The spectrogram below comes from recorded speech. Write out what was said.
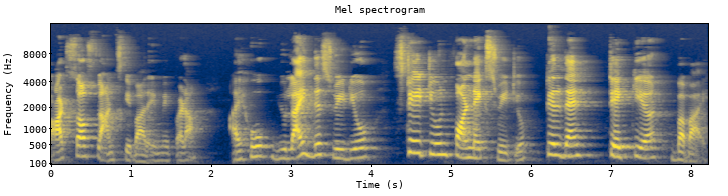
पार्ट्स ऑफ प्लांट्स के बारे में पढ़ा I hope you like this video stay tune for next video till then take care bye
